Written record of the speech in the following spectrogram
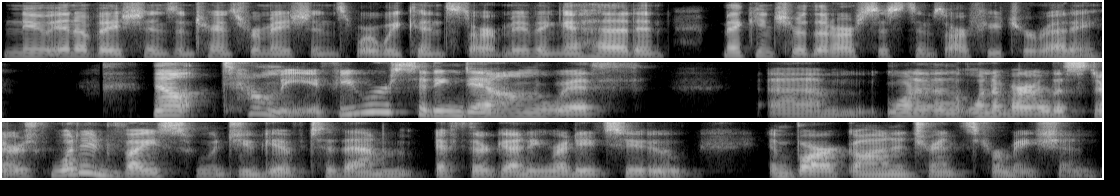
new innovations and transformations where we can start moving ahead and making sure that our systems are future ready. Now, tell me, if you were sitting down with um, one of the, one of our listeners, what advice would you give to them if they're getting ready to embark on a transformation?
